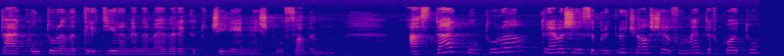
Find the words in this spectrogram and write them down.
тая култура на третиране на МВР като че ли е нещо особено. А с тая култура трябваше да се приключи още в момента, в който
